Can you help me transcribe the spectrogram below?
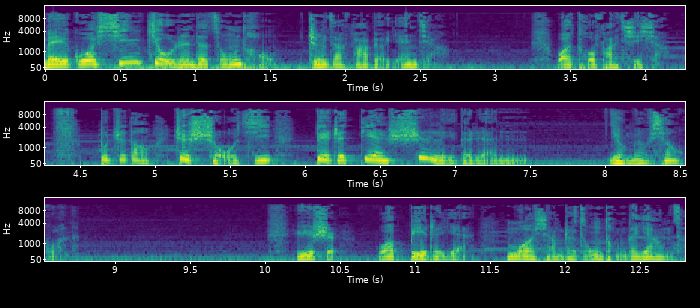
美国新就任的总统正在发表演讲。我突发奇想，不知道这手机对着电视里的人有没有效果呢？于是我闭着眼，默想着总统的样子。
